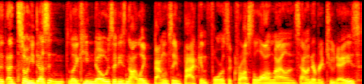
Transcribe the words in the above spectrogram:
And- and so he doesn't like he knows that he's not like bouncing back and forth across the Long Island Sound every two days.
